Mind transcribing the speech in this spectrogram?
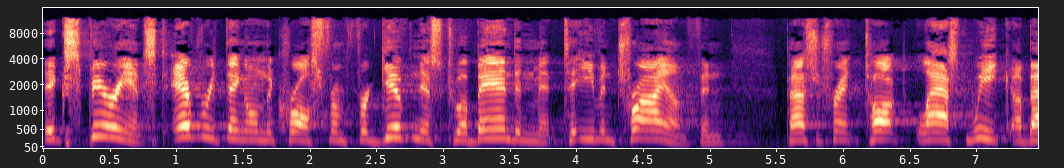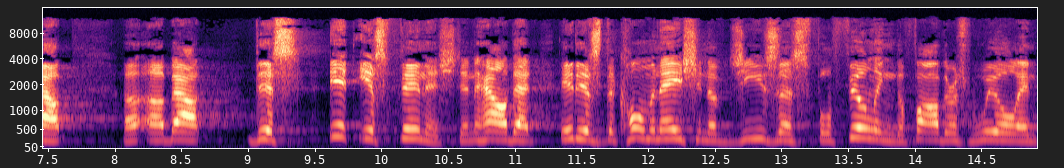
experienced everything on the cross from forgiveness to abandonment to even triumph. And Pastor Trent talked last week about, uh, about this it is finished and how that it is the culmination of Jesus fulfilling the Father's will and,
